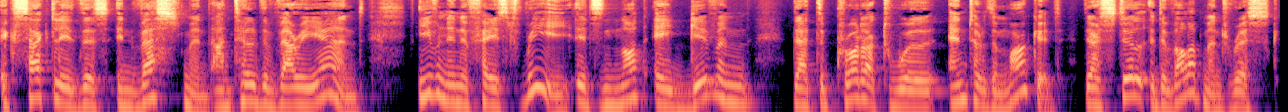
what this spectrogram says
exactly this investment until the very end. Even in a phase three, it's not a given that the product will enter the market. There's still a development risk.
